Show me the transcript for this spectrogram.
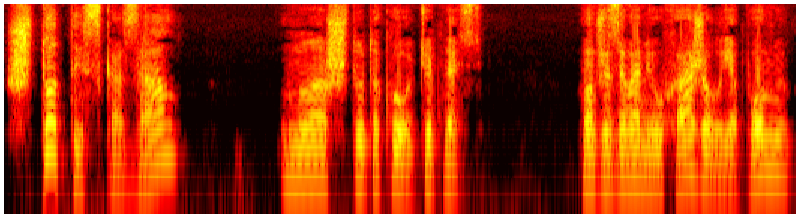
Что ты сказал?» «Ну а что такого, тетя Настя? Он же за вами ухаживал, я помню».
